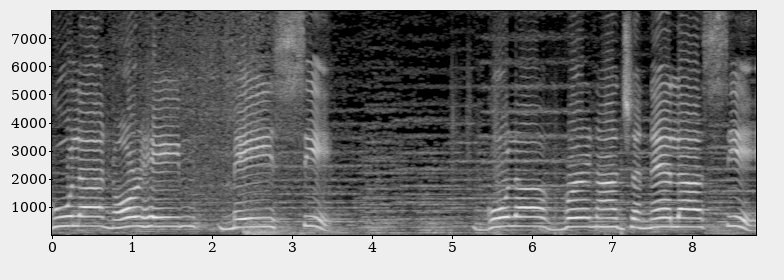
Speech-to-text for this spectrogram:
Gula Norhain May C. Gula Verna Janela C.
